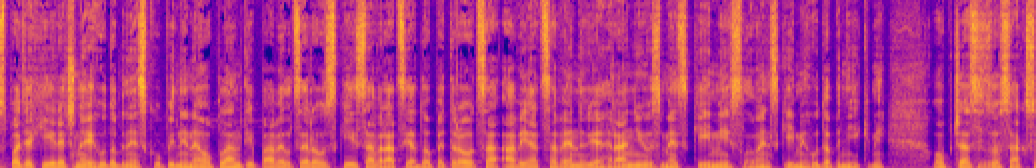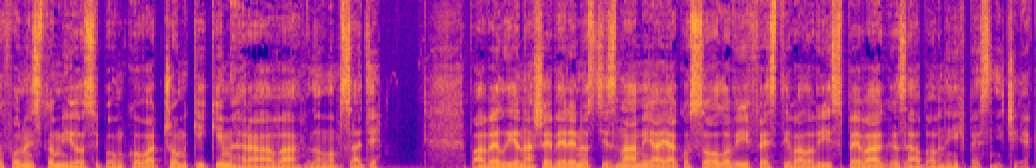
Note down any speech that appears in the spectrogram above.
Rozpade chýrečnej hudobnej skupiny Neoplanty Pavel Cerovský sa vracia do Petrovca a viac sa venuje hraniu s mestskými slovenskými hudobníkmi. Občas so saxofonistom Josipom Kovačom Kikim hráva v Novom Sade. Pavel je našej verejnosti známy aj ako solový festivalový spevák zábavných pesničiek.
